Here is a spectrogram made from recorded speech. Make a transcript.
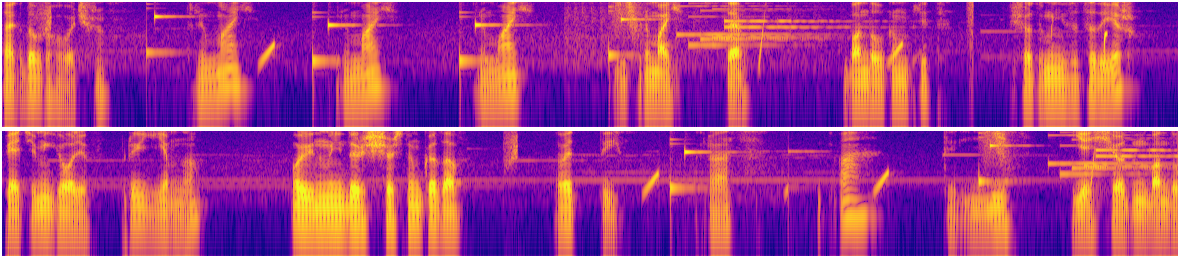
Так, доброго вечора. Тримай, тримай, тримай і тримай. Все. Бандл компліт. Що ти мені за це даєш? 5 омігіолів. Приємно. Ой, він мені, до речі, щось там казав. Давай ти. Раз, два, три. Є ще один бандл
